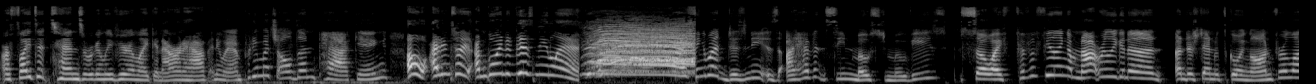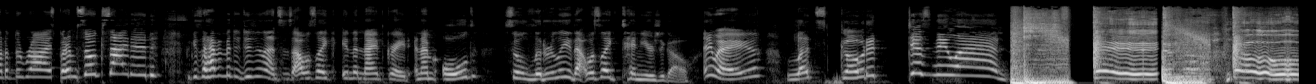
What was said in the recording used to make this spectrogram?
our flight's at 10, so we're gonna leave here in like an hour and a half. Anyway, I'm pretty much all done packing. Oh, I didn't tell you, I'm going to Disneyland. The thing about Disney is I haven't seen most movies, so I have a feeling I'm not really gonna understand what's going on for a lot of the rides, but I'm so excited because I haven't been to Disneyland since I was like in the ninth grade, and I'm old, so literally that was like 10 years ago. Anyway, let's go to Disneyland! Hey. no,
